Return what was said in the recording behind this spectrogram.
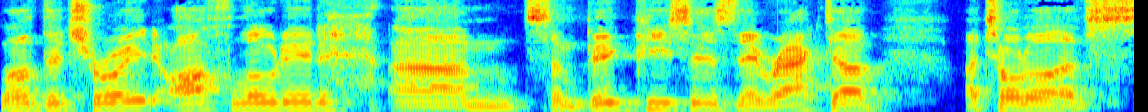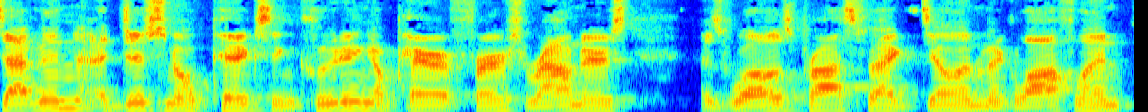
Well, Detroit offloaded um, some big pieces. They racked up a total of seven additional picks, including a pair of first rounders, as well as prospect Dylan McLaughlin.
